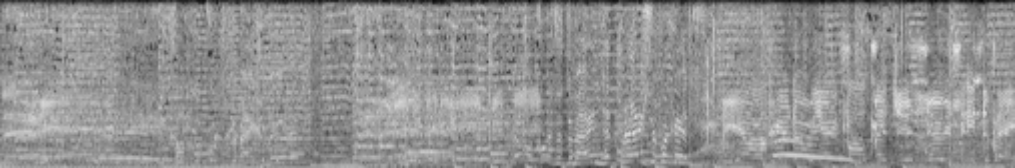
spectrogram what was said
Nee. Gaat het op korte termijn gebeuren? Nee. Wel op korte termijn, het prijzenpakket. Ja, Gerdo, jij valt met je neus in de prijzen.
